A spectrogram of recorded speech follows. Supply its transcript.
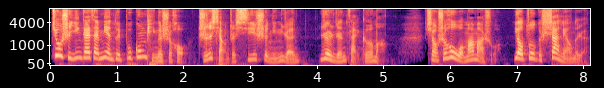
就是应该在面对不公平的时候只想着息事宁人、任人宰割吗？小时候我妈妈说要做个善良的人，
